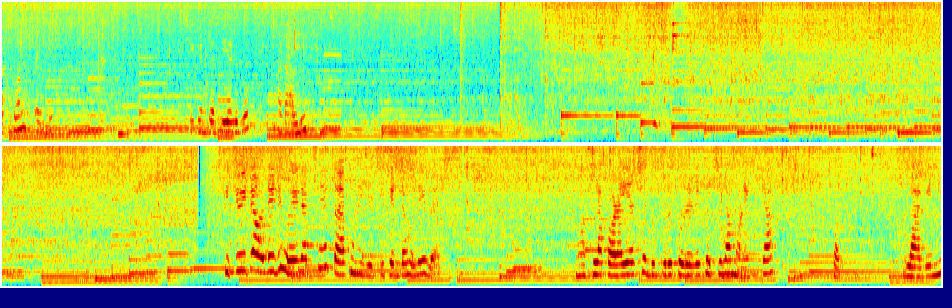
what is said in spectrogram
এখন এই যে চিকেনটা দিয়ে দেবো আর আলু। খিচুড়িটা অলরেডি হয়ে গেছে, তো এখন এই যে চিকেনটা হলেই ব্যাস। মশলা কড়াই আছে, দুপুরে করে রেখেছিলাম অনেকটা। সব লাগেনি,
